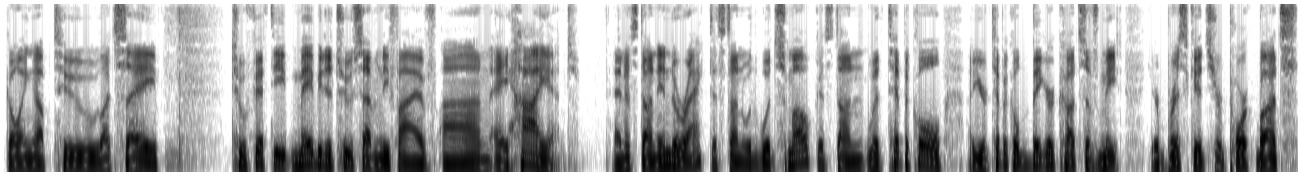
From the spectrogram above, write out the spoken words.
going up to, let's say, 250, maybe to 275 on a high end. And it's done indirect. It's done with wood smoke. It's done with typical your typical bigger cuts of meat, your briskets, your pork butts,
